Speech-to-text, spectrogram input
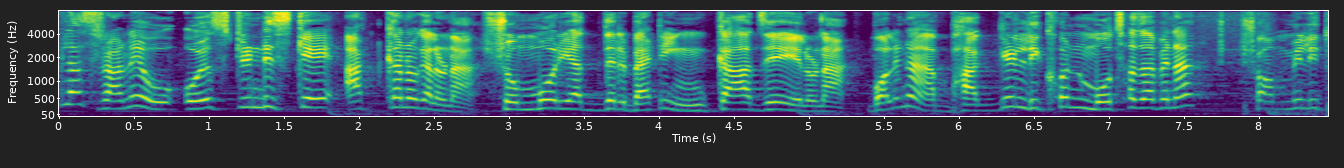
প্লাস রানেও ওয়েস্ট ইন্ডিজকে আটকানো গেল না। সৌম্য রিয়াদদের ব্যাটিং কাজে এলো না। বলে না, ভাগ্যের লিখন মোছা যাবে না। সম্মিলিত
